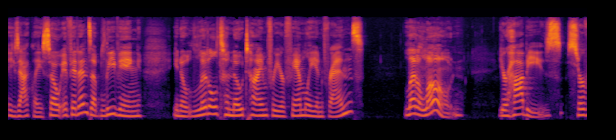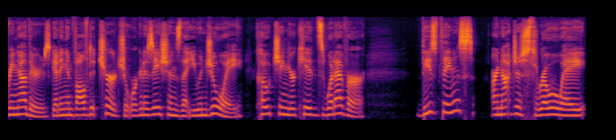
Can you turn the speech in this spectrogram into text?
Exactly. So if it ends up leaving, you know, little to no time for your family and friends, let alone your hobbies, serving others, getting involved at church or organizations that you enjoy, coaching your kids, whatever. These things are not just throwaway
